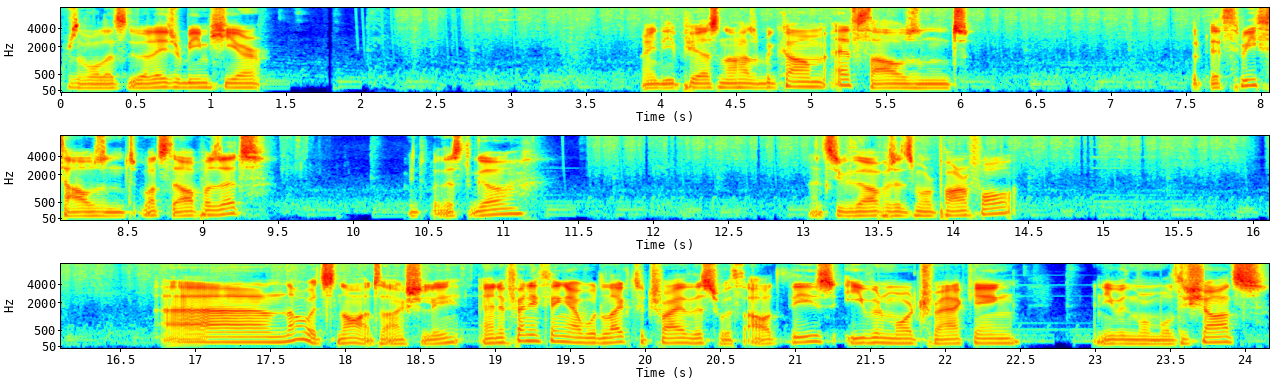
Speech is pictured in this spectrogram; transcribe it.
First of all, let's do a laser beam here. My DPS now has become a thousand. But uh, 3000. What's the opposite? Wait for this to go. Let's see if the opposite's more powerful. Uh, no, it's not actually. And if anything, I would like to try this without these. Even more tracking and even more multi-shots.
